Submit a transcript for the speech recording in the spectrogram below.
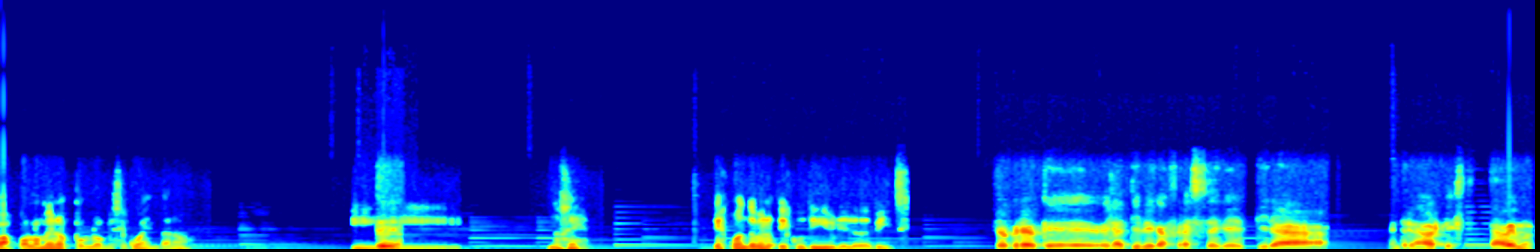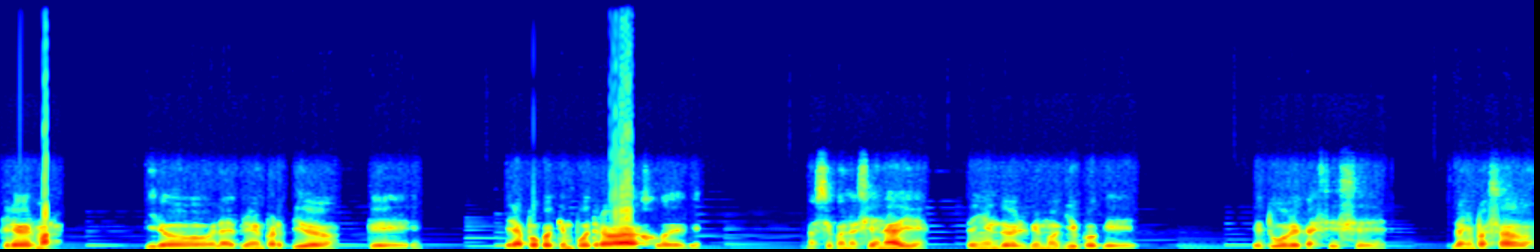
va, por lo menos por lo que se cuenta, ¿no? Y no sé, es cuanto menos discutible lo de Pizzi. Yo creo que es la típica frase que tira el entrenador que sabemos que le va a ver mal. Tiró la del primer partido que era poco tiempo de trabajo, de que no se conocía a nadie, teniendo el mismo equipo que, que tuvo BKCS el año pasado.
